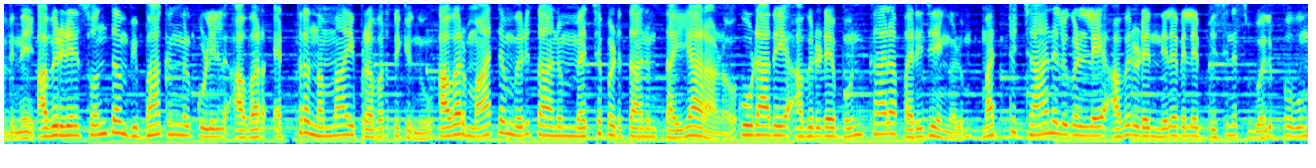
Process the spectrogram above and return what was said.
തരംതിരിക്കുന്നതിനെ അവരുടെ സ്വന്തം വിഭാഗങ്ങൾക്കുള്ളിൽ അവർ എത്ര നന്നായി പ്രവർത്തിക്കുന്നു അവർ മാറ്റം വരുത്താനും മെച്ചപ്പെടുത്താനും തയ്യാറാണോ? കൂടാതെ അവരുടെ മുൻകാല പരിചയങ്ങളും മറ്റു ചാനലുകളിലെ അവരുടെ നിലവിലെ ബിസിനസ് വലുപ്പവും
